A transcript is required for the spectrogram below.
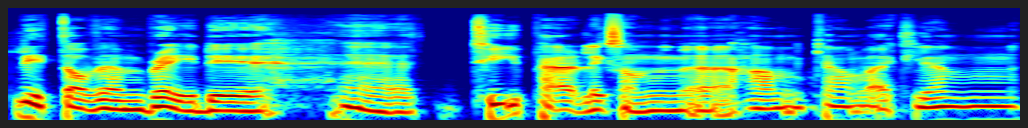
lite av en Brady-typ här. Liksom. Han kan verkligen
